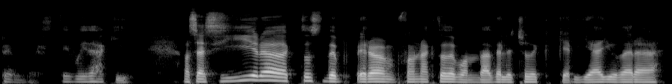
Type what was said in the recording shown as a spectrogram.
pendejo, este güey de aquí. O sea, sí era actos de. Era, fue un acto de bondad el hecho de que quería ayudar a.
